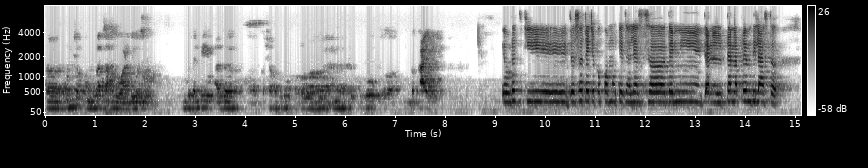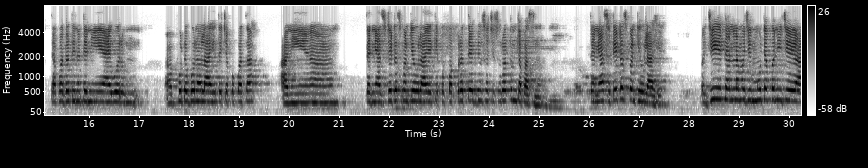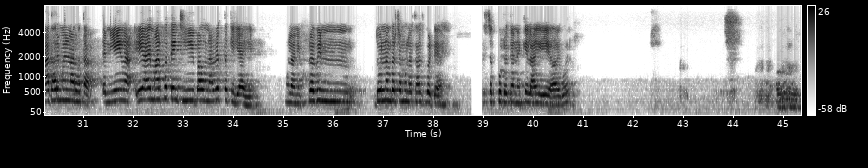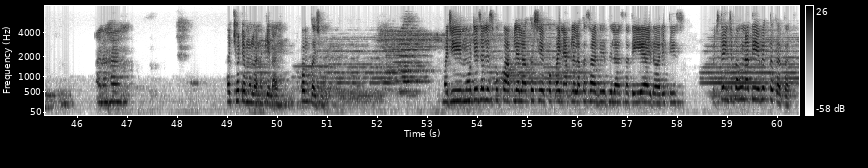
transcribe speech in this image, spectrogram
तुमच्या मुलाचा आज वाढदिवस आहे. म्हणजे त्यांनी आज कशा पद्धतीने photo आणि photo, काय एवढंच की जसं त्याचे पप्पा मोठे झाले असं त्यांनी त्यां- त्यांना प्रेम दिलं असतं. त्या पद्धतीने त्यांनी ए आयवर फोटो बनवला आहे त्याच्या पप्पाचा. आणि अं, त्यांनी आज स्टेटस पण ठेवला आहे की पप्पा प्रत्येक दिवसाची सुरुवात तुमच्यापासनं. त्यांनी असं स्टेटस पण ठेवलं आहे. जे त्यांना म्हणजे मोठ्यापणी जे आधार मिळणार होता त्यांनी ए आय मार्फत त्यांची ही भावना व्यक्त केली आहे. मुलाने प्रवीण दोन नंबरच्या मुलाचा आज बर्थडे आहे. त्याचा फोटो त्याने केला आहे ए आय वर. आणि हा हा छोट्या मुलानं केला आहे पंकजनं. म्हणजे मोठे झालेच पप्पा आपल्याला कसे पप्पाने आपल्याला कसा धीर दिला असता ते ए आयद्वारे तेच म्हणजे त्यांची भावना ते व्यक्त करतात.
